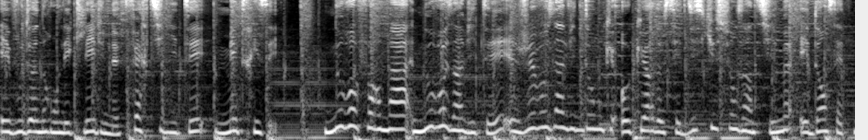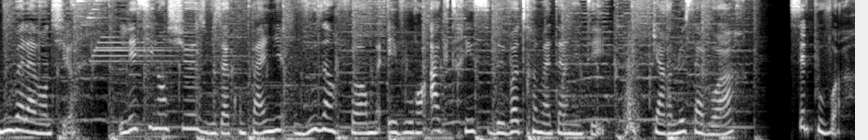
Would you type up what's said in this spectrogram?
et vous donneront les clés d'une fertilité maîtrisée. Nouveau format, nouveaux invités, je vous invite donc au cœur de ces discussions intimes et dans cette nouvelle aventure. Les silencieuses vous accompagnent, vous informent et vous rend actrice de votre maternité. Car le savoir, c'est le pouvoir.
